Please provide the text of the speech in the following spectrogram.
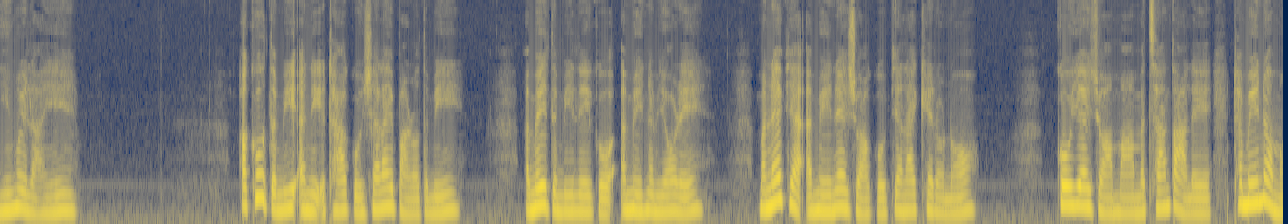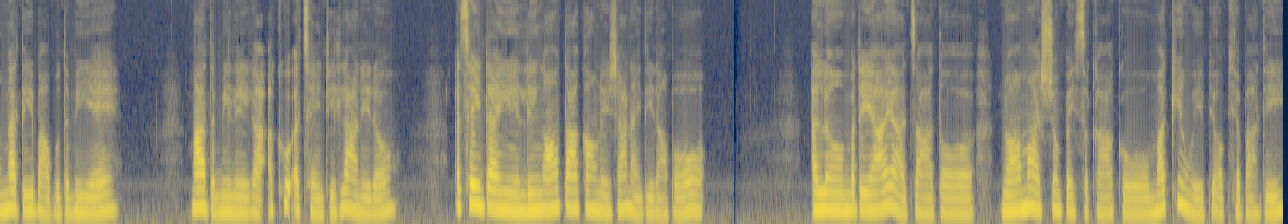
ညင်းငွေလာရင်အခုသမီးအနေအထားကိုရလိုက်ပါတော့သမီးအမေသမီးလေးကိုအမေနှမျောတယ်မနေ့ပြန်အမေနဲ့ရွာကိုပြန်လိုက်ခဲ့တော့နော်ကိုရဲ့ရွာမှာမချမ်းသာလဲထမင်းတော့မငတ်သေးပါဘူးသမီးရဲ့ငါသမီးလေးကအခုအချိန်ထိလှနေတော့အချိန်တိုင်ရင်လင်ကောင်းသားကောင်းလေးရနိုင်သေးတာပေါ့အလွန်မတရားရာကြတော့နွားမရွှွန့်ပိတ်စကားကိုမခင်ဝေပြောဖြစ်ပါသည်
